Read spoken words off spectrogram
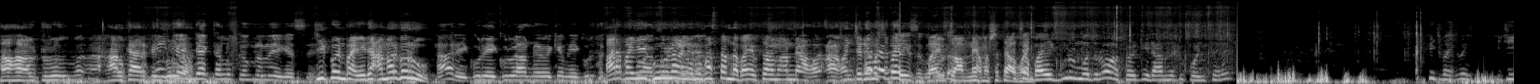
হ্যাঁ হ্যাঁ একটু হালকা আর কি এটা একটা লোক ওগুলো লয়ে গেছে। কি কইন ভাই এটা আমার গরু? আরে গুরু এই গুরু আপনি ওই কেমন গুরু আরে ভাই এই গুরু না হলে বাঁচতাম না। ভাই একটু হঞ্চে আমার সাথে ভাই, একটু আমনে আমার সাথে আচ্ছা ভাই। গুরুর মধ্যে রস হয় কি? আপনি একটু কইছে না কি ভাই ভাই কি যে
